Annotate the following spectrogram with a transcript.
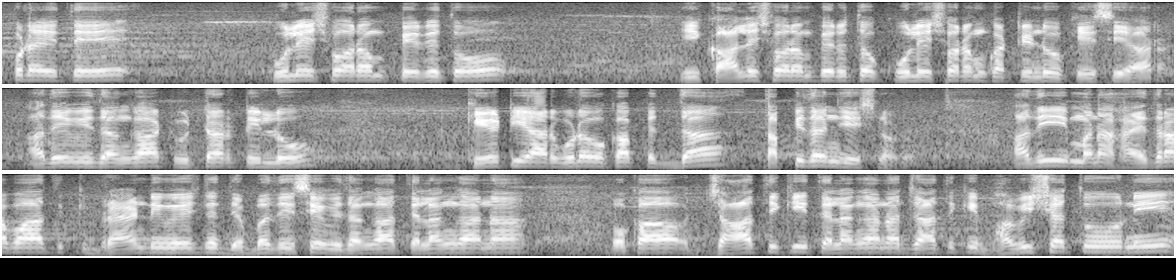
ఎప్పుడైతే కూలేశ్వరం పేరుతో ఈ కాళేశ్వరం పేరుతో కూలేశ్వరం కట్టిండు కేసీఆర్. అదేవిధంగా ట్విట్టర్ టిల్లు కేటీఆర్ కూడా ఒక పెద్ద తప్పిదం చేసినాడు. అది మన హైదరాబాద్ బ్రాండ్ ఇమేజ్ని దెబ్బతీసే విధంగా తెలంగాణ ఒక జాతికి తెలంగాణ జాతికి భవిష్యత్తుని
